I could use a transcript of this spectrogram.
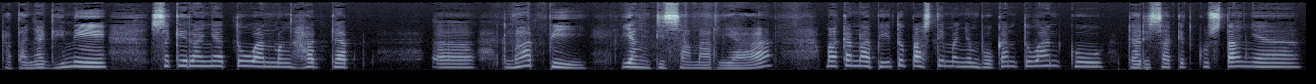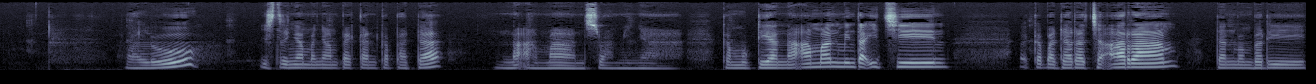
katanya gini, sekiranya Tuhan menghadap uh, nabi yang di Samaria, maka nabi itu pasti menyembuhkan tuanku dari sakit kustanya. Lalu istrinya menyampaikan kepada Naaman suaminya. Kemudian Naaman minta izin kepada Raja Aram dan memberi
